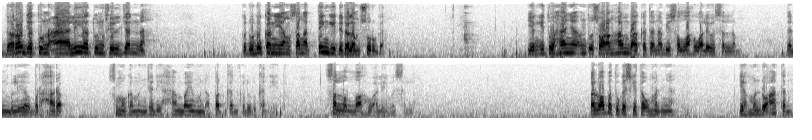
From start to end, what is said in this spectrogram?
Darajatun aliyatun fil jannah. Kedudukan yang sangat tinggi di dalam surga yang itu hanya untuk seorang hamba kata Nabi sallallahu alaihi wasallam. Dan beliau berharap semoga menjadi hamba yang mendapatkan kedudukan itu. Sallallahu alaihi wasallam. Lalu apa tugas kita umatnya? Ya mendoakan.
